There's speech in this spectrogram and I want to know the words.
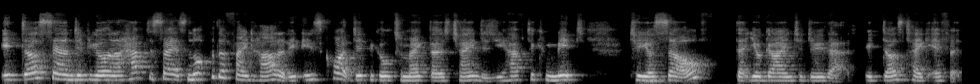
It does sound difficult, and I have to say, it's not for the faint-hearted. It is quite difficult to make those changes. You have to commit to yourself that you're going to do that. It does take effort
